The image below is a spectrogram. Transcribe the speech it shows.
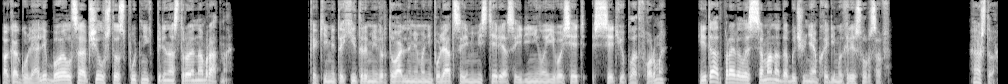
Пока гуляли, Бойл сообщил, что спутник перенастроен обратно. Какими-то хитрыми виртуальными манипуляциями Мистерия соединила его сеть с сетью платформы, и та отправилась сама на добычу необходимых ресурсов. А что,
